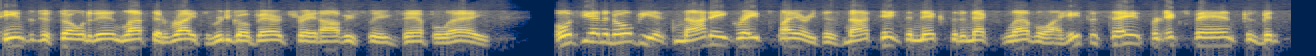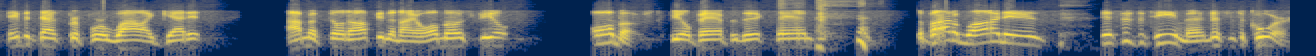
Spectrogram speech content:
Teams are just throwing it in left and right. The Rudy Gobert trade, obviously, example A. OG Anunoby is not a great player. He does not take the Knicks to the next level. I hate to say it for Knicks fans because they've been desperate for a while. I get it. I'm a Philadelphian, and I almost feel, almost feel bad for the Knicks fans. the bottom line is, this is the team, man. This is the core.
